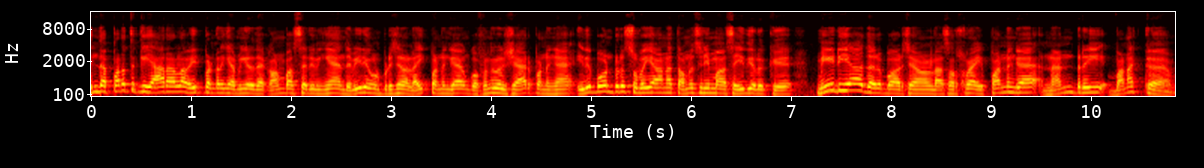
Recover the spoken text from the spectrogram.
இந்த படத்துக்கு யாரெல்லாம் வெயிட் பண்ணுறீங்க அப்படிங்கிறத கமெண்ட் பாக்ஸ் தெரிவிங்க. இந்த வீடியோ உங்களுக்கு பிடிச்சா லைக் பண்ணுங்கள் உங்கள் ஃப்ரெண்ட்களுக்கு ஷேர் பண்ணுங்கள் இது போன்று சுவையான தமிழ் சினிமா செய்திகளுக்கு மீடியா தர்பார் சேனலை சப்ஸ்கிரைப் பண்ணுங்கள் நன்றி. வணக்கம்.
